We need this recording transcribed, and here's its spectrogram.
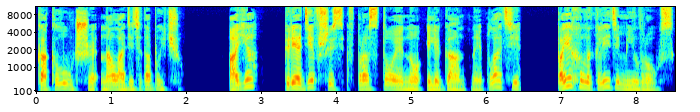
как лучше наладить добычу. А я, переодевшись в простое, но элегантное платье, поехала к леди Милроуз.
